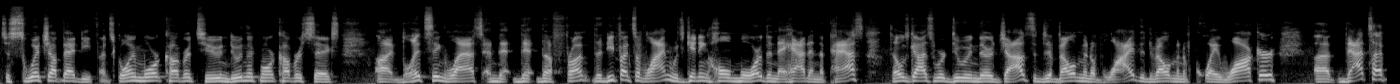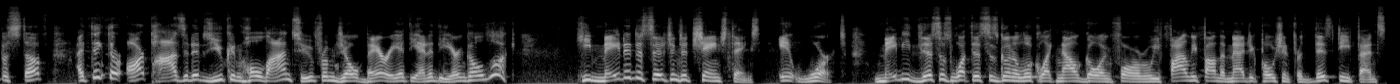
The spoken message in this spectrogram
to switch up that defense, going more cover two and doing the more cover six, uh, blitzing less, and the, the, the front, the defensive line was getting home more than they had in the past. Those guys were doing their jobs. The development of wide, the development of Quay Walker, uh, that type of stuff. I think there are positives you can hold on to from Joe Barry at the end of the year and go, look, he made a decision to change things. It worked. Maybe this is what this is going to look like now going forward. We finally found the magic potion for this defense.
